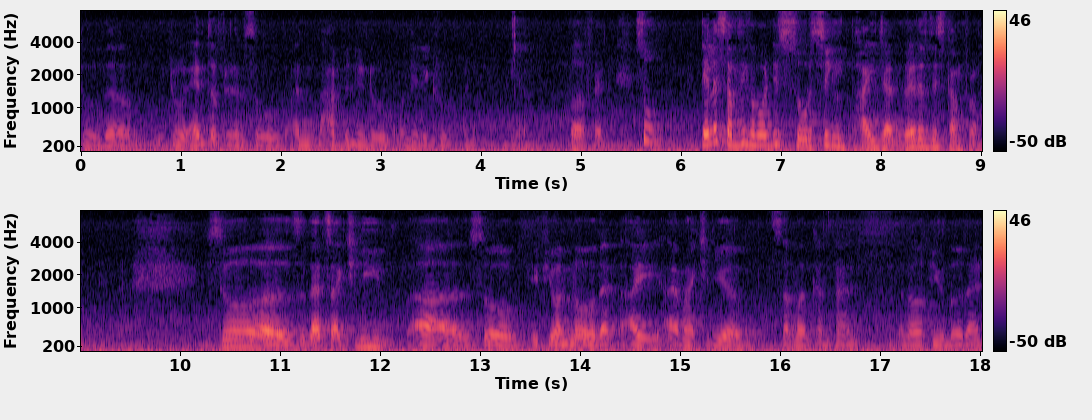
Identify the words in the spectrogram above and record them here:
to the to entrepreneur. So, and I've been into only recruitment. Yeah. Perfect. So, tell us something about this sourcing bhaijaan. Where does this come from? So, uh, so that's actually uh, so. If you all know that I am actually a Salman Khan fan, a lot of you know that.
